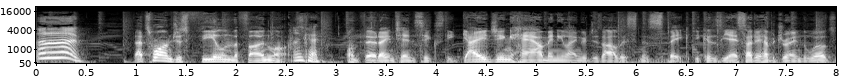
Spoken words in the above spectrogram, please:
I don't know. that's why I'm just feeling the phone lines. Okay. On 131060, gauging how many languages our listeners speak. Because, yes, I do have a dream. The world's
